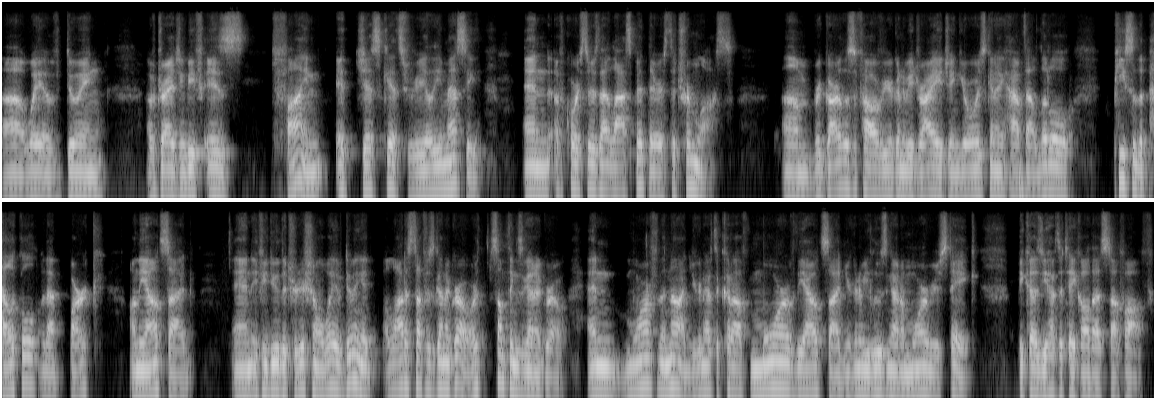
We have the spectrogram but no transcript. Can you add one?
uh, way of doing of dry aging beef is fine. It just gets really messy, and of course, there's that last bit. There is the trim loss. Um, regardless of however you're going to be dry aging, you're always going to have that little piece of the pellicle or that bark on the outside. And if you do the traditional way of doing it, a lot of stuff is going to grow or something's going to grow. And more often than not, you're going to have to cut off more of the outside. And you're going to be losing out on more of your steak because you have to take all that stuff off.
